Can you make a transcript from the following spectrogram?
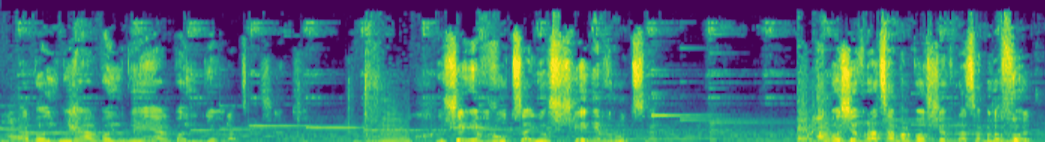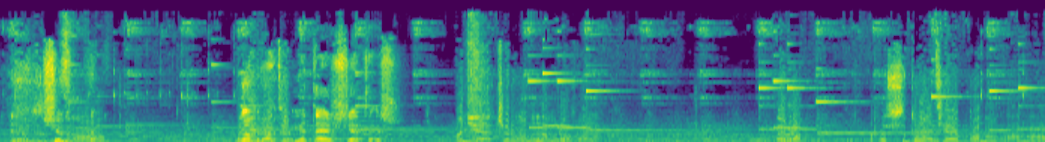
No, Albo i nie, albo i nie, albo i nie wracam się. dwóch. Już się nie wrócę, już się nie wrócę. Albo się wracam, albo się wracam, albo... się- No, o nie, Dobra, widzę- ja też, ja też. O nie, czerwony nam rozwala. Dobra. Sytuacja opanowana,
